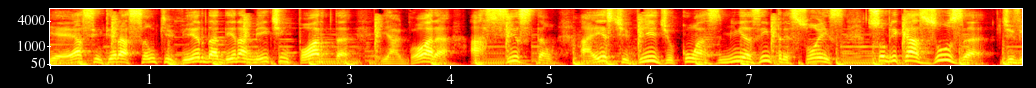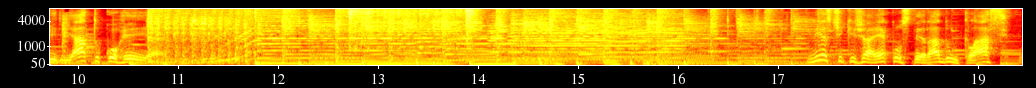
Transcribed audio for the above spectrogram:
e é essa interação que verdadeiramente importa. E agora assistam a este vídeo com as minhas impressões sobre Cazuza de Viriato Correia. Neste que já é considerado um clássico,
